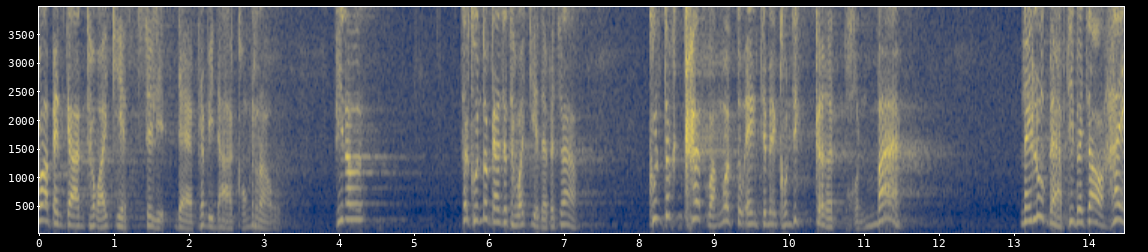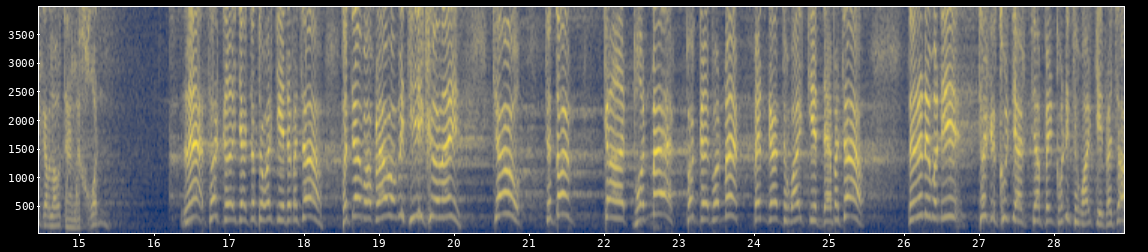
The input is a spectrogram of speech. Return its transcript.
ก็เป็นการถวายเกียรติสิริแด่พระบิดาของเรา พี่น้อง ถ้าคุณต้องการจะถวายเกียรติแด่พระเจ้า คุณต้องคาดหวังว่าตัวเองจะเป็นคนที่เกิดผลมาก ในรูปแบบที่พระเจ้าให้กับเราแต่ละคน และถ้าเกิดอยากจะถวายเกียรติแด่พระเจ้า พระเจ้าบอกแล้วว่าวิธีคืออะไร เจ้าจะต้องเกิดผลมากเพราะเกิดผลมากเป็นการถวายเกียรติแด่พระเจ้า ดังนั้นในวันนี้ถ้าเกิดคุณอยากจะเป็นคนที่ถวายเกียรติพระเจ้า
